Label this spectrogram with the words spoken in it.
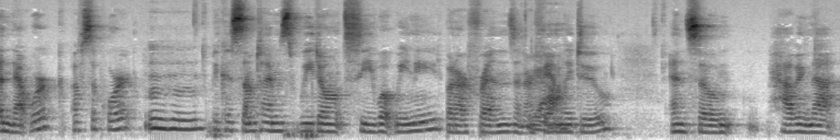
a network of support, mm-hmm. because sometimes we don't see what we need, but our friends and our Yeah. family do. And so having that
